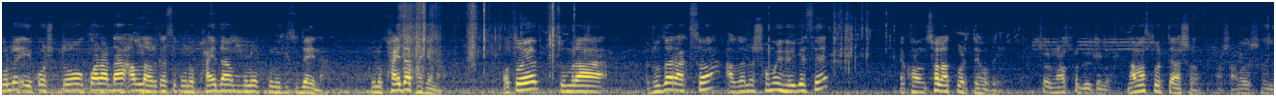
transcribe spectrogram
করল এই কষ্ট করাটা আল্লাহর কাছে কোনো ফায়দামূলক কোনো কিছু দেয় না। কোনো ফায়দা থাকে না। অতএব তোমরা রোজা রাখছো আজানের সময় হয়ে গেছে এখন সলাৎ পড়তে হবে। চল পড়তে চলো। নামাজ পড়তে আসো। আমাদের সঙ্গে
